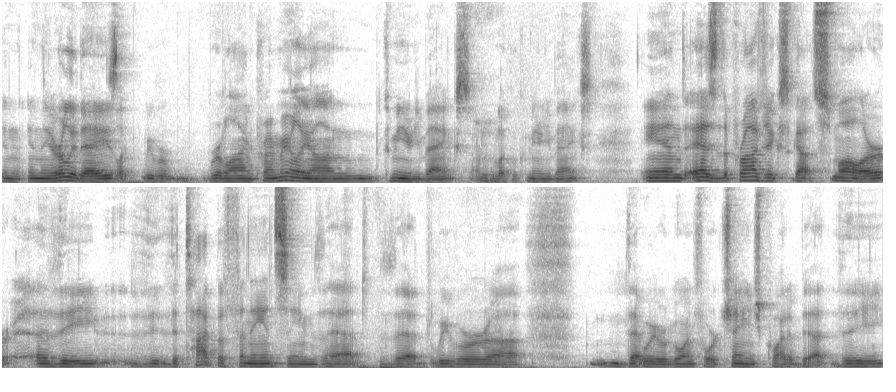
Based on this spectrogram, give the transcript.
In in the early days, like we were relying primarily on community banks, on local community banks. And as the projects got smaller, uh, the, the the type of financing that that we were uh, that we were going for changed quite a bit. The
